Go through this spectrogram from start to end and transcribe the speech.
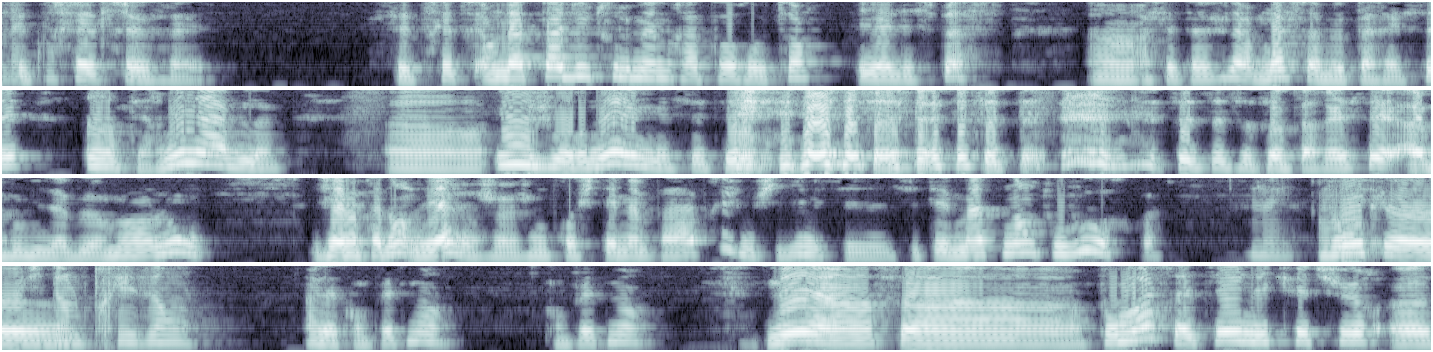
la construction. C'est très très vrai. C'est très très. On n'a pas du tout le même rapport au temps et à l'espace hein, à cet âge-là. Moi, ça me paraissait interminable. Euh, une journée, mais c'était, c'était, ça, ça, ça, paraissait abominablement long. J'avais l'impression, d'ailleurs, je, je me projetais même pas après. Je me suis dit, mais c'était maintenant toujours, quoi. Oui. Donc, euh... dans le présent. Ah, bah, complètement, complètement. Mais euh, ça, pour moi, ça a été une écriture euh,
